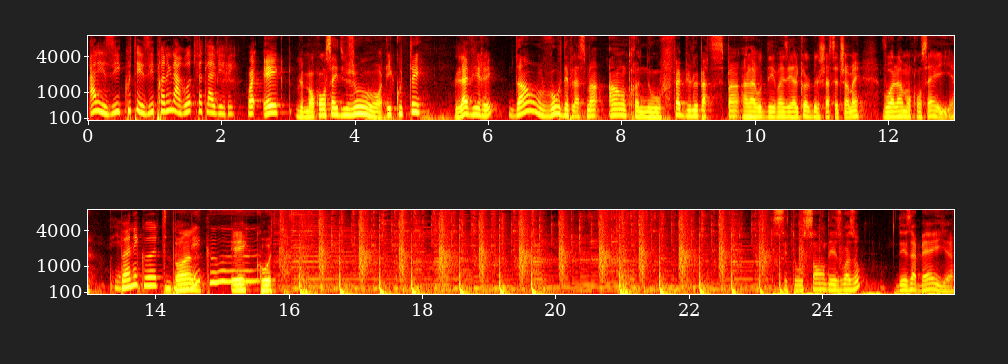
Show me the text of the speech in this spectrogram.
allez-y, écoutez-y, prenez la route, faites la virée. Ouais, et le, mon conseil du jour, écoutez la virée dans vos déplacements entre nos fabuleux participants à la route des vins et alcools Bellechasse et Chemin. Voilà mon conseil. Bonne écoute. Bonne écoute! Écoute. C'est au son des oiseaux, des abeilles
